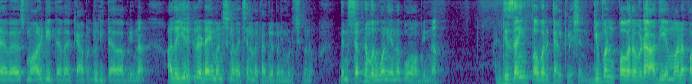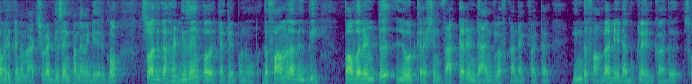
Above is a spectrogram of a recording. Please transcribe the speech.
தேவை ஸ்மால் டி தேவை கேபிட்டல் டி தேவை அப்படின்னா அது இருக்கிற டைமென்ஷனை வச்சு நம்ம கேல்குலேட் பண்ணி முடிச்சுக்கணும். தென் ஸ்டெப் நம்பர் ஒன் என்ன போவோம் அப்படின்னா டிசைன் பவர் கேல்குலேஷன் கிவன் பவரை விட அதிகமான பவருக்கு நம்ம ஆக்சுவலாக டிசைன் பண்ண வேண்டியது இருக்கும். ஸோ அதுக்காக டிசைன் பவர் கேல்குலேட் பண்ணுவோம். The formula will P power into load correction factor into angle of contact factor இந்த ஃபார்முலா டேட்டா புக்கில் இருக்காது. So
